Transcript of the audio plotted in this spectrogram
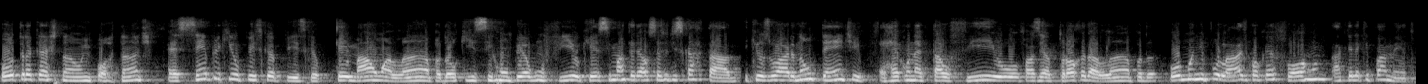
Outra questão importante é sempre que o pisca-pisca queimar uma lâmpada ou que se romper algum fio, que esse material seja descartado e que o usuário não tente é, reconectar o fio ou fazer a troca da lâmpada ou manipular de qualquer forma aquele equipamento.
